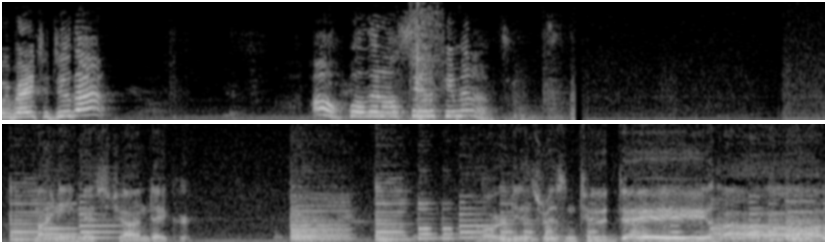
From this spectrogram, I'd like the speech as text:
we ready to do that? Oh, well then I'll see you in a few minutes. My name is John Dacre. Lord is risen today. Hallelujah.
